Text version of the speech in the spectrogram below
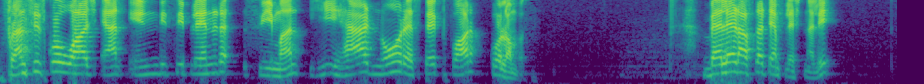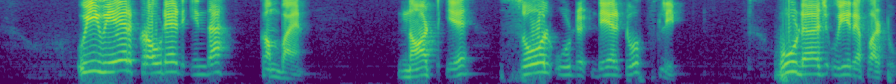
Francisco was an indisciplined seaman. He had no respect for Columbus. Ballad of the Templationally. We were crowded in the combine, not a soul would dare to sleep. Who does we refer to?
